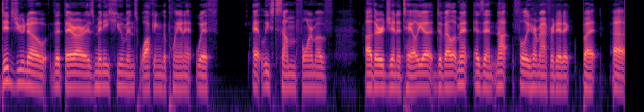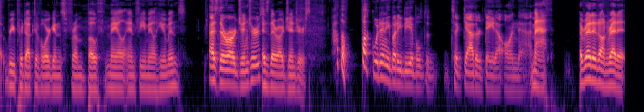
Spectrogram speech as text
did you know that there are as many humans walking the planet with at least some form of other genitalia development, as in not fully hermaphroditic, but uh, reproductive organs from both male and female humans, as there are gingers. as there are gingers? How the fuck would anybody be able to to gather data on that? Math. I read it on Reddit.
